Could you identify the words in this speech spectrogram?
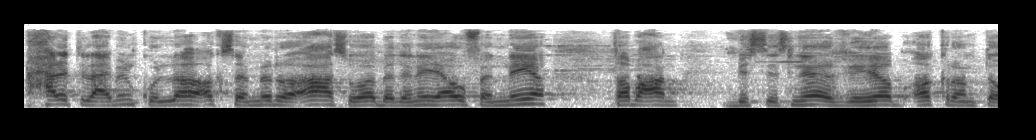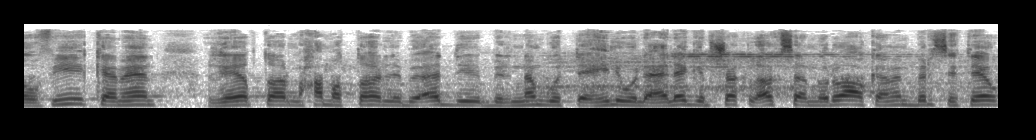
حالة اللاعبين كلها أكثر من رائعة سواء بدنية أو فنية. طبعا باستثناء غياب أكرم توفيق كمان غياب طاهر محمد طاهر اللي بيؤدي برنامجه التأهيلي والعلاجي بشكل أكثر من رائع وكمان بيرسي تاو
